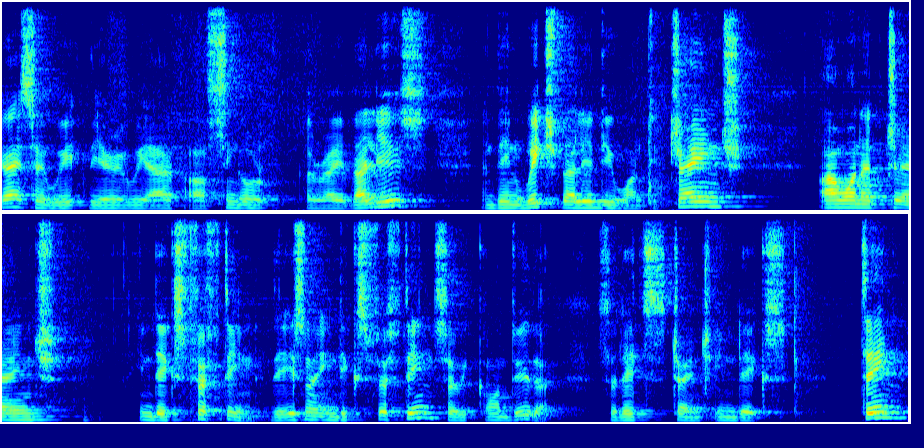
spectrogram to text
okay so we there we have our single array values and then which value do you want to change I want to change index 15 there is no index 15 so we can't do that so let's change index 10.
